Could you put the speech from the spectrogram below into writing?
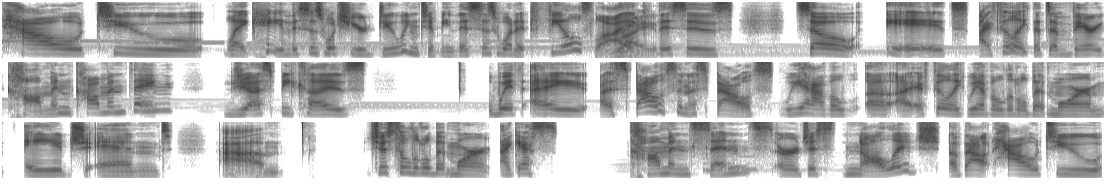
how to like hey this is what you're doing to me. This is what it feels like. Right. this is so it's i feel like that's a very common common thing just because with a, a spouse and a spouse we have a uh, i feel like we have a little bit more age and um just a little bit more i guess common sense or just knowledge about how to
